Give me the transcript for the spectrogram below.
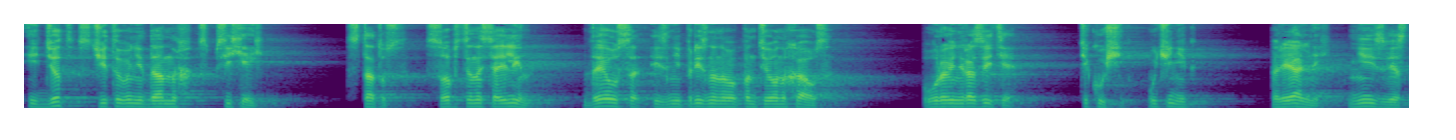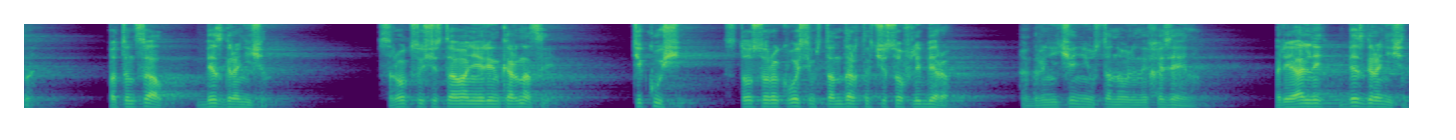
Идет считывание данных с психей. Статус. Собственность Айлин. Деуса из непризнанного пантеона хаоса. Уровень развития. Текущий. Ученик. Реальный. Неизвестно. Потенциал. Безграничен. Срок существования реинкарнации. Текущий. 148 стандартных часов Либеро. Ограничения, установленные хозяином. Реальный. Безграничен.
